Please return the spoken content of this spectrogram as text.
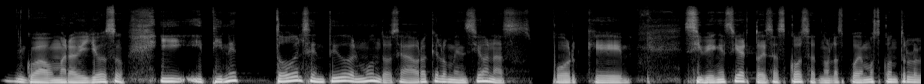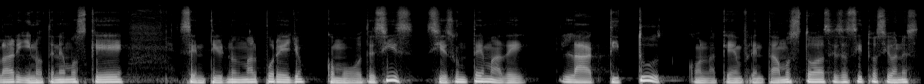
Guau, maravilloso. Y, y tiene todo el sentido del mundo, o sea, ahora que lo mencionas, porque si bien es cierto, esas cosas no las podemos controlar y no tenemos que sentirnos mal por ello, como vos decís, si es un tema de la actitud con la que enfrentamos todas esas situaciones,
